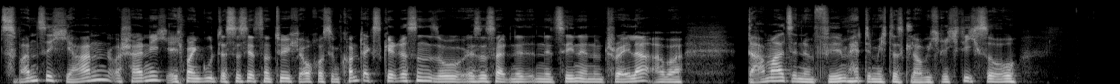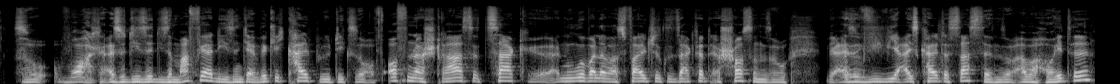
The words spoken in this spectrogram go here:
20 Jahren wahrscheinlich, ich meine, gut, das ist jetzt natürlich auch aus dem Kontext gerissen, so es ist halt eine, eine Szene in einem Trailer, aber damals in einem Film hätte mich das, glaube ich, richtig so so, boah, also diese, diese Mafia, die sind ja wirklich kaltblütig, so auf offener Straße, zack, äh, nur weil er was Falsches gesagt hat, erschossen, so. Also wie, wie eiskalt ist das denn so? Aber heute,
